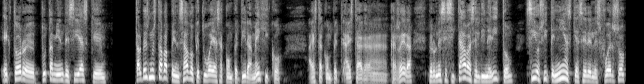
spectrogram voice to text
Héctor, eh, tú también decías que Tal vez no estaba pensado que tú vayas a competir a México, a esta, a esta uh, carrera, pero necesitabas el dinerito, sí o sí tenías que hacer el esfuerzo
